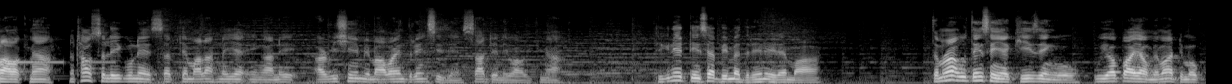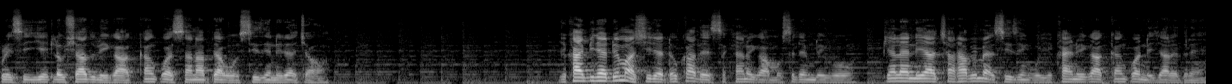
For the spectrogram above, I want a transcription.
္ဂလာပါခင်ဗျာ2014ခုနှစ်စက်တင်ဘာလ2ရက်အင်္ဂါနေ့ Arvision မြန်မာပိုင်းသတင်းအစီအစဉ်စတင်နေပါပြီခင်ဗျာဒီကနေ့တင်ဆက်ပေးမယ့်သတင်းတွေထဲမှာသမရဦးသိန်းစင်ရဲ့ခီးစဉ်ကိုဥရောပရောက်မြန်မာဒီမိုကရေစီရေးလှုပ်ရှားသူတွေကကန့်ကွက်ဆန္ဒပြဖို့စီစဉ်နေတဲ့အကြောင်းရခိုင်ပြည်နယ်တွင်းမှာရှိတဲ့ဒုက္ခသည်စခန်းတွေကမွတ်စလင်တွေကိုပြန်လည်နေရာချထားပေးမယ့်အစီအစဉ်ကိုရခိုင်တွေကကန့်ကွက်နေကြတဲ့သတင်း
